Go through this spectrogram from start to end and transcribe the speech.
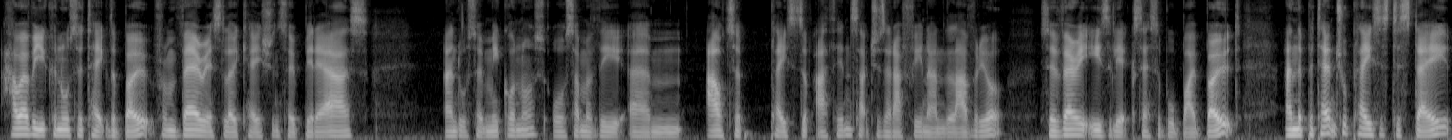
However, you can also take the boat from various locations, so Piraeus and also Mykonos, or some of the um, outer places of Athens, such as Rafina and Lavrio. So very easily accessible by boat. And the potential places to stay,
